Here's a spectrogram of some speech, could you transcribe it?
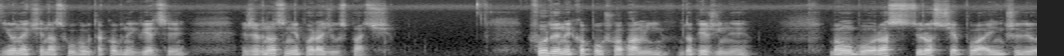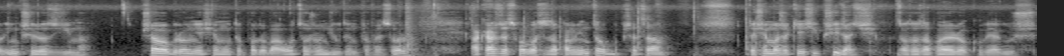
Jonek się nasłuchał takownych wiecy, że w nocy nie poradził spać. Furdyny kopał szłapami do pierziny, bo mu było roz, rozciepło, a inkszy, inkszy rozzima. Przeogromnie się mu to podobało, co rządził ten profesor, a każde słowo sobie zapamiętał, bo przeca to się może kiedyś ich przydać. Oto za parę roku, jak już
